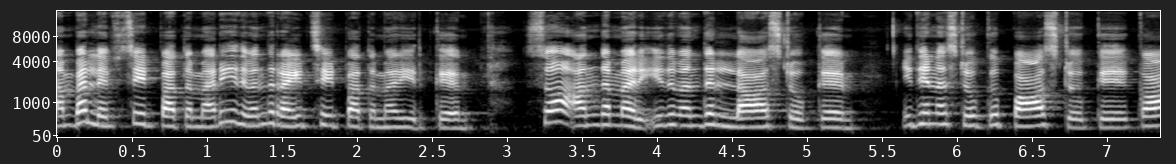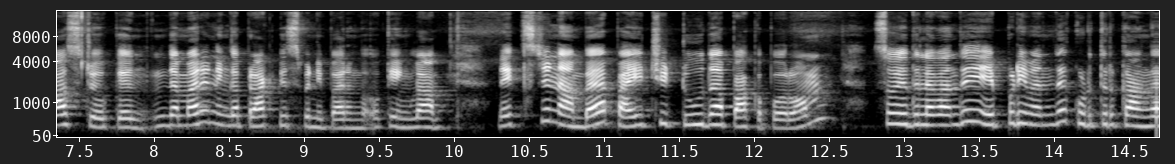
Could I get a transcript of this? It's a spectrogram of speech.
நம்ம லெஃப்ட் சைடு பார்த்த மாதிரி இது வந்து ரைட் சைடு பார்த்த மாதிரி இருக்குது ஸோ அந்த மாதிரி. இது வந்து லா ஸ்டோக்கு இது என்ன ஸ்டோக்கு பா ஸ்டோக்கு கா ஸ்டோக்கு இந்த மாதிரி நீங்கள் ப்ராக்டிஸ் பண்ணி பாருங்கள் ஓகேங்களா நெக்ஸ்ட்டு நம்ம பயிற்சி டூ தான் பார்க்க போகிறோம் ஸோ இதில் வந்து எப்படி வந்து கொடுத்துருக்காங்க?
